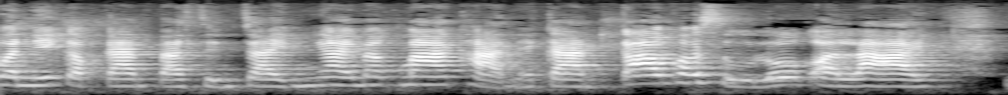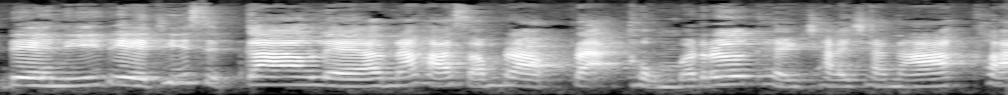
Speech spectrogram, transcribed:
วันนี้กับการตัดสินใจง่ายมากๆค่ะในการก้าวเข้าสู่โลกออนไลน์เดย์นี้เดย์ที่ 19 แล้วนะคะสำหรับประถมฤกษ์แห่งชัยชนะใคร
